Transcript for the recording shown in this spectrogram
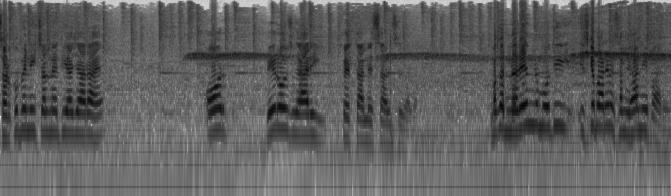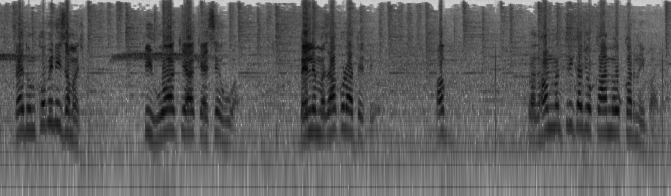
सड़कों पे नहीं चलने दिया जा रहा है और बेरोजगारी 45 साल से ज़्यादा। मगर नरेंद्र मोदी इसके बारे में समझा नहीं पा रहे शायद उनको भी नहीं समझ कि हुआ क्या कैसे हुआ। पहले मज़ाक उड़ाते थे अब प्रधानमंत्री का जो काम है वो कर नहीं पा रहे?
